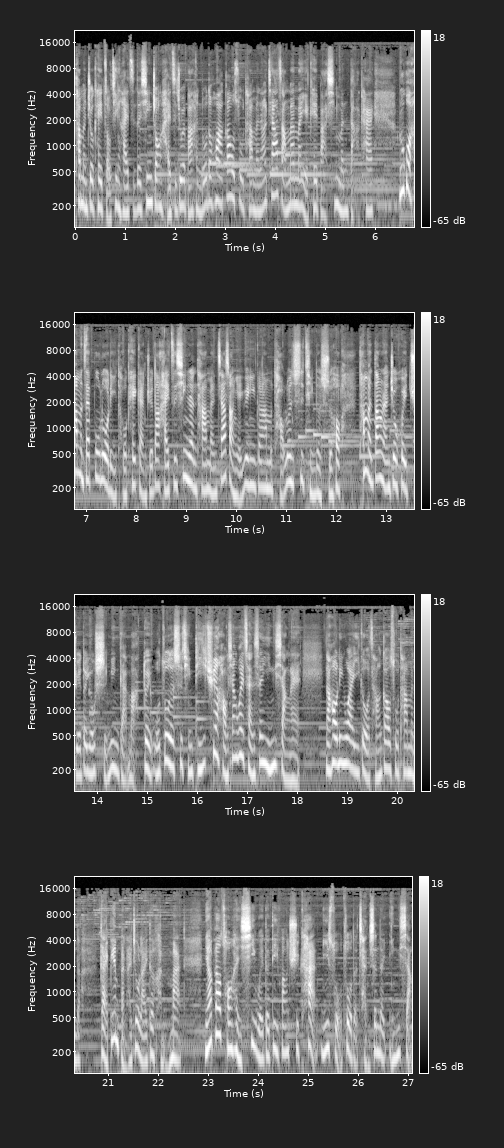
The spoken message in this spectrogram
他们就可以走进孩子的心中，孩子就会把很多的话告诉他们，然后家长。慢慢也可以把心门打开。如果他们在部落里头可以感觉到孩子信任他们，家长也愿意跟他们讨论事情的时候，他们当然就会觉得有使命感嘛。对，我做的事情的确好像会产生影响哎。然后另外一个我常告诉他们的，改变本来就来得很慢，你要不要从很细微的地方去看你所做的产生的影响？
